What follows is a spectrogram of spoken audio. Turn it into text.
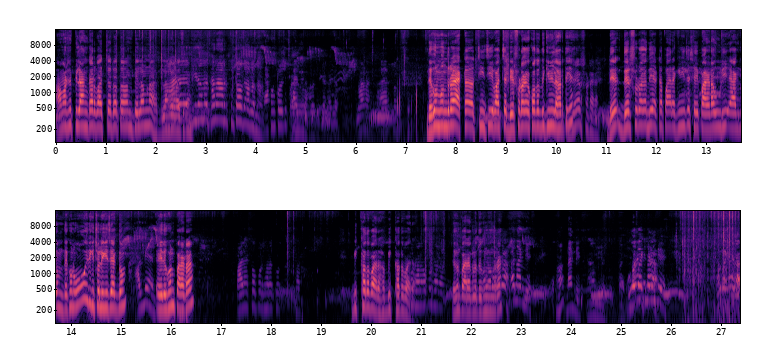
আমার সে পিলাঙ্কার বাচ্চাটা তো আমি পেলাম না পিলাঙ্কার বাচ্চাটা। দেখুন বন্ধুরা একটা চিঁচি বাচ্চা দেড়শো টাকা কত দিয়ে কিনিলে হাট থেকে? দেড়শো টাকা। দেড়শো টাকা দিয়ে একটা পায়রা কিনেছে সেই পায়রাটা উড়ি একদম দেখুন ওই দিকে চলে গেছে একদম। এই দেখুন পায়রাটা। বিখ্যাত পায়রা সব বিখ্যাত পায়রা। দেখুন পায়রাগুলো দেখুন বন্ধুরা এই নামবে হ্যাঁ? নামবে ও ওই বাচ্চা। নামবে ও বাচ্চাটা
